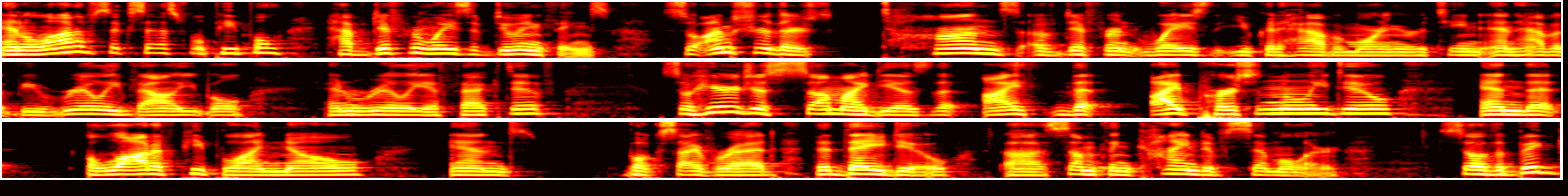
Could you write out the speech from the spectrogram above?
and a lot of successful people have different ways of doing things. So I'm sure there's tons of different ways that you could have a morning routine and have it be really valuable and really effective. So here are just some ideas that I that I personally do and that a lot of people I know and books I've read that they do uh, something kind of similar. So, the big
